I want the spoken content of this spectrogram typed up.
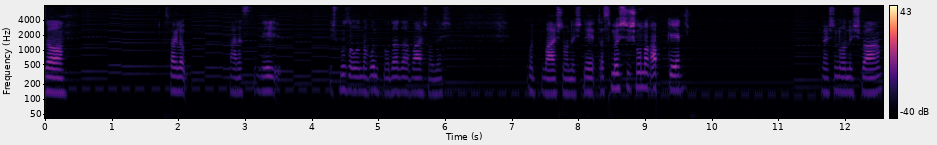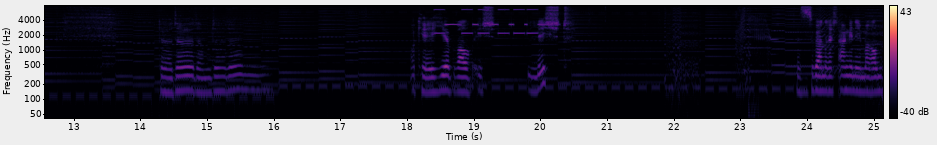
So. Das war, glaube War das. Nee. Ich muss noch nach unten, oder? Da war ich noch nicht. Unten war ich noch nicht. Nee, das möchte ich schon noch abgehen. Weil ich noch nicht war. Okay, hier brauche ich Licht. Das ist sogar ein recht angenehmer Raum.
